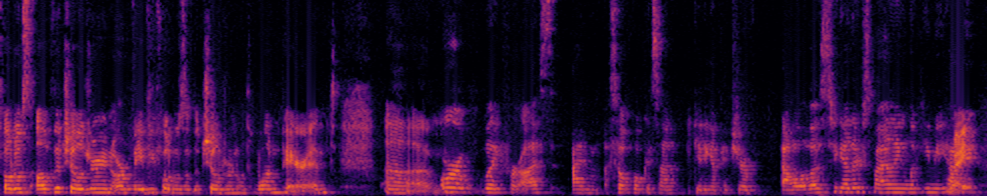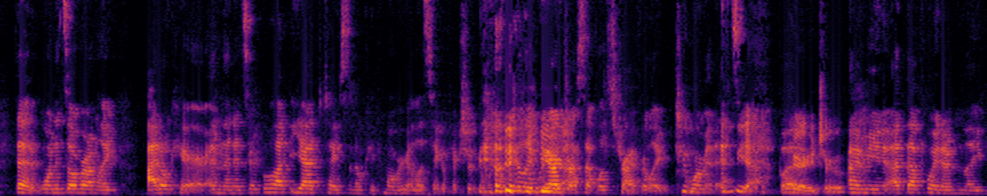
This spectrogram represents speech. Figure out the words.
photos of the children or maybe photos of the children with one parent. Um, Or like for us, I'm so focused on getting a picture of all of us together, smiling, looking me happy, Right. that when it's over, I'm like, I don't care. And then it's like, well, yeah, Tyson, okay, come over here, let's take a picture together. like we are Yeah. dressed up, let's try for like two more minutes. yeah, But very true. I mean, at that point, I'm like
